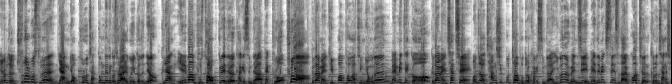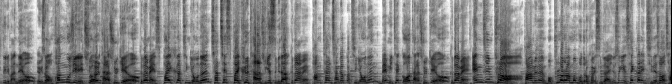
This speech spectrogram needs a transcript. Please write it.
여러분들 추돌 부스트는 양 옆으로 작동되는 것으로 알고 있거든요. 그냥 일반 부스터 업그레이드 가겠습니다. 100% 프라! 그 다음에 뒷범퍼 같은 경우는 맨 밑에 거그 다음에 차체. 먼저 장식부터 보도록 하겠습니다. 이거는 왠지 매드맥스에서 나올 것 같은 그런 장식들이 많네요. 여기서 황무지 리추얼 달아줄게요. 그 다음에 스파이크 같은 경우는 차체 스파이크 달아주겠습니다. 그 다음에 방탄 장갑 같은 경우는 맨 밑에 거 달아줄게요. 그 다음에 엔진 프라 다음에는 머플러를 한번 보도록 하겠습니다. 이 녀석이 색깔이 진해서 잘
